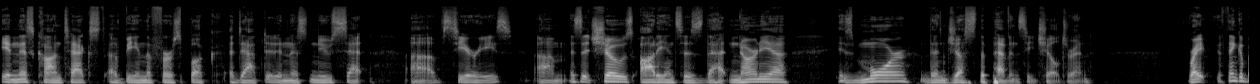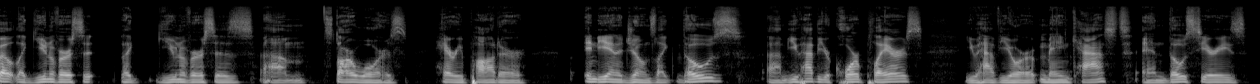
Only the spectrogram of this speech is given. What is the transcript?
in this context of being the first book adapted in this new set of series um, is it shows audiences that Narnia is more than just the Pevensie children. Right? Think about like universe like universes, um, Star Wars, Harry Potter, Indiana Jones, like those um, you have your core players, you have your main cast, and those series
